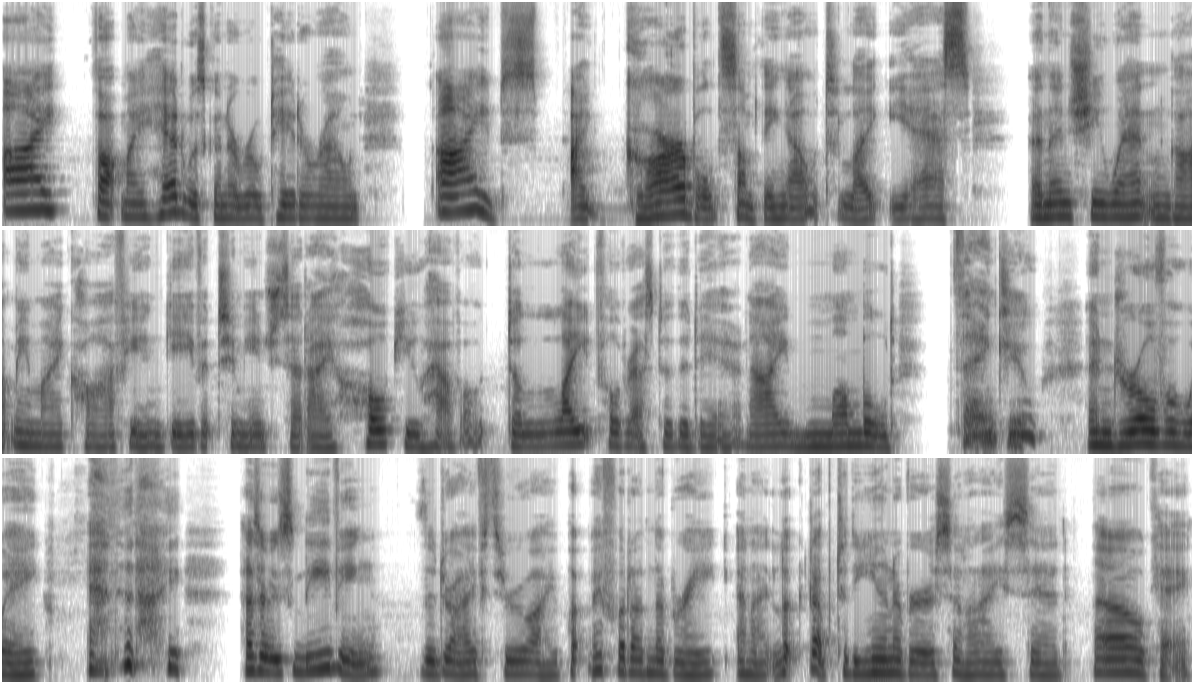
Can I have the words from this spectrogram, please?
I thought my head was going to rotate around. I, I garbled something out like, Yes. And then she went and got me my coffee and gave it to me. And she said, I hope you have a delightful rest of the day. And I mumbled, Thank you, and drove away. And then I, as I was leaving the drive through, I put my foot on the brake and I looked up to the universe and I said, Okay,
